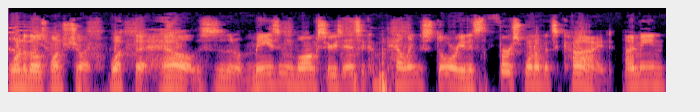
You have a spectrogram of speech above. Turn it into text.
one of those ones where you're like, what the hell? This is an amazingly long series and it's a compelling story and it's the first one of its kind. I mean,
